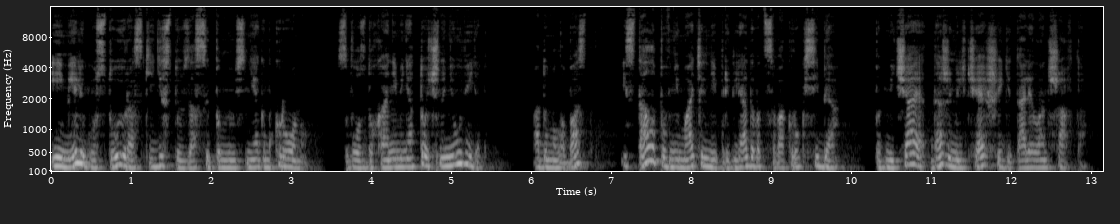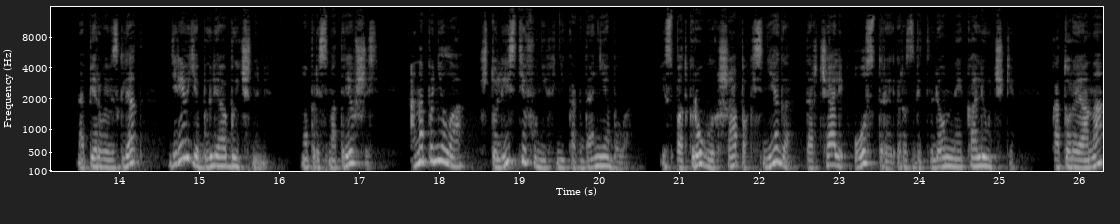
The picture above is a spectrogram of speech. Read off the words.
и имели густую, раскидистую, засыпанную снегом крону. С воздуха они меня точно не увидят подумала Баст и стала повнимательнее приглядываться вокруг себя, подмечая даже мельчайшие детали ландшафта. На первый взгляд деревья были обычными, но присмотревшись, она поняла, что листьев у них никогда не было. Из-под круглых шапок снега торчали острые разветвленные колючки, которые она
